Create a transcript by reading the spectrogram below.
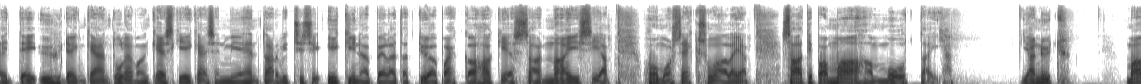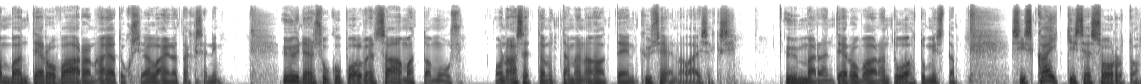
ettei yhdenkään tulevan keski-ikäisen miehen tarvitsisi ikinä pelätä työpaikkaa hakiessaan naisia, homoseksuaaleja, saatipa maahanmuuttajia. Ja nyt, Mamban Tero Vaaran ajatuksia lainatakseni, yhden sukupolven saamattomuus on asettanut tämän aatteen kyseenalaiseksi. Ymmärrän Tero Vaaran tuohtumista. Siis kaikki se sorto,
